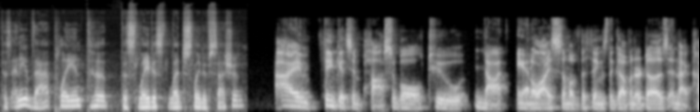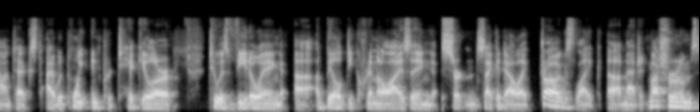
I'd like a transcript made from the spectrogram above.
Does any of that play into this latest legislative session? I think it's impossible to not analyze some of the things the governor does in that context. I would point in particular to his vetoing uh, a bill decriminalizing certain psychedelic drugs like uh, magic mushrooms.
